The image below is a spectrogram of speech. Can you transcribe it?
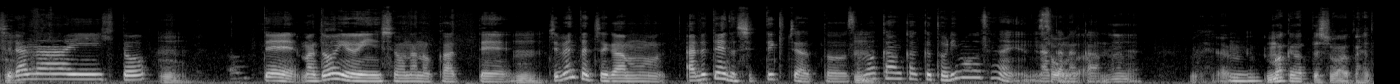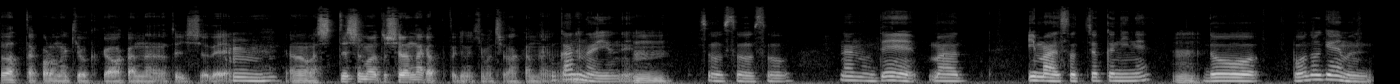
知らない人うん。まあ、どういう印象なのかって、うん。自分たちがもうある程度知ってきちゃうとその感覚取り戻せないよね、なかなか。そう。ん。うまくなってしまうと下手だった頃の記憶が分かんないのと一緒で、うん。あの知ってしまうと知らなかった時の気持ち分かんないもんね分かんないよね、うん。そうそうそう。なのでまあ今率直にねうん。どうボードゲーム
